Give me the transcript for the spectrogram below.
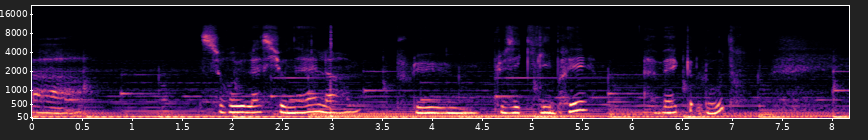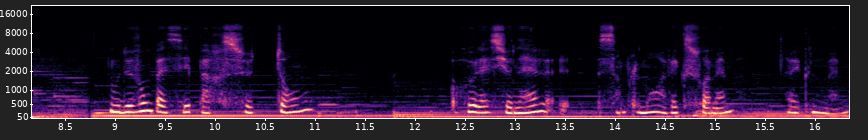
à ce relationnel plus, plus équilibré avec l'autre, nous devons passer par ce temps relationnel simplement avec soi-même avec nous-mêmes.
